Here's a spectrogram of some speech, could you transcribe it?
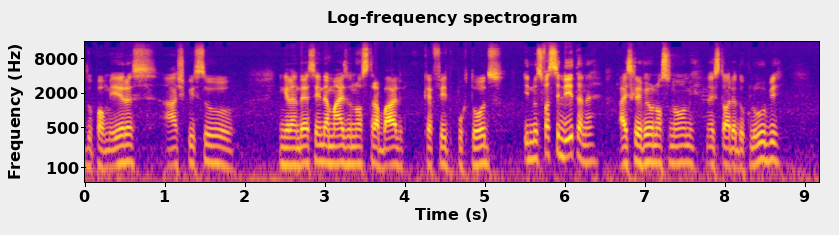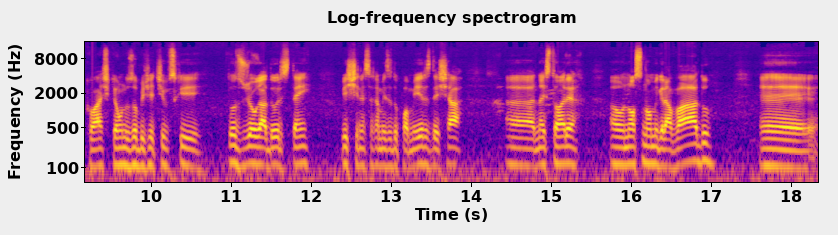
do Palmeiras. Acho que isso engrandece ainda mais o nosso trabalho, que é feito por todos, e nos facilita né, a escrever o nosso nome na história do clube, que eu acho que é um dos objetivos que todos os jogadores têm, vestir essa camisa do Palmeiras, deixar uh, na história uh, o nosso nome gravado, é,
